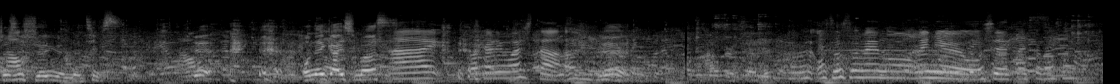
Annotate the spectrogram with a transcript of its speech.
就是学语言的 tips。耶，お願いします。はい、わかりました。耶，おすすめのメニューを教えてください。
